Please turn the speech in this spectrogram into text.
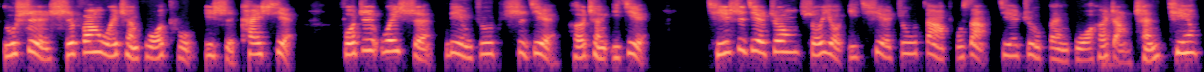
如是十方围城国土一时开现。佛之威神令诸世界合成一界，其世界中所有一切诸大菩萨皆住本国合掌承听。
